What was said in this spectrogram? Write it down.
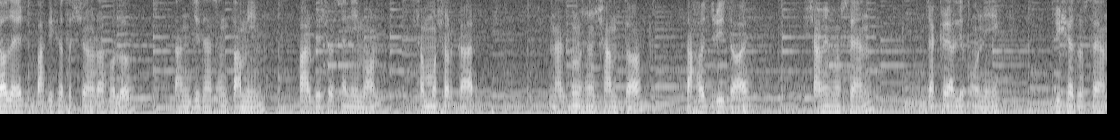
দলের বাকি সদস্যরা হলো তানজিদ হাসান তামিম, পারভেজ হোসেন ইমন, সৌম্য সরকার, নাজমুল হোসেন শান্ত, তাহিদ হৃদয়, শামীম হোসেন, জাকির আলী অনিক রিশাদ হোসেন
